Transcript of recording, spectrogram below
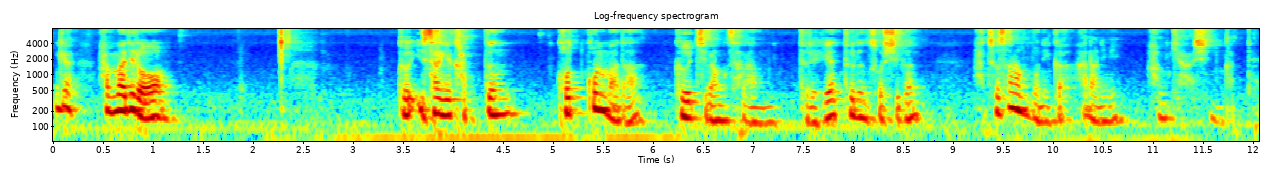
그러니까 한마디로 그 이삭이 갔던 곳곳마다 그 지방 사람들에게 들은 소식은 아, 저 사람 보니까 하나님이 함께 하시는 것 같아.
